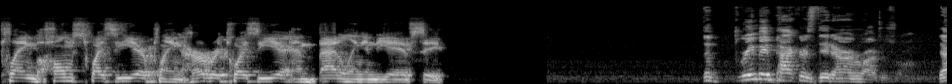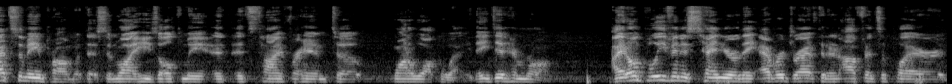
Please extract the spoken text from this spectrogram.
playing Mahomes twice a year, playing Herbert twice a year, and battling in the AFC the Green Bay Packers did Aaron Rodgers wrong. That's the main problem with this, and why he's ultimately it, it's time for him to want to walk away. They did him wrong. I don't believe in his tenure they ever drafted an offensive player.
